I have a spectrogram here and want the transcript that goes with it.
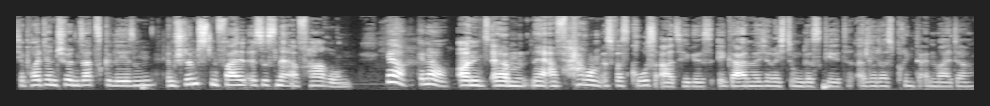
Ich habe heute einen schönen Satz gelesen. Im schlimmsten Fall ist es eine Erfahrung. Ja, genau. Und ähm, eine Erfahrung ist was Großartiges, egal in welche Richtung das geht. Also das bringt einen weiter.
